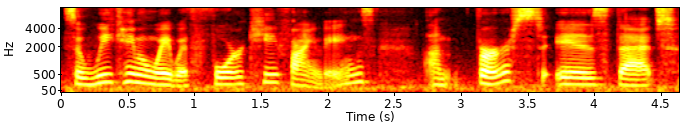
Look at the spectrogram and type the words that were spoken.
So we came away with four key findings. Um, first is that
